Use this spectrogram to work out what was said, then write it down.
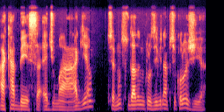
A cabeça é de uma águia, isso é muito estudado inclusive na psicologia.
